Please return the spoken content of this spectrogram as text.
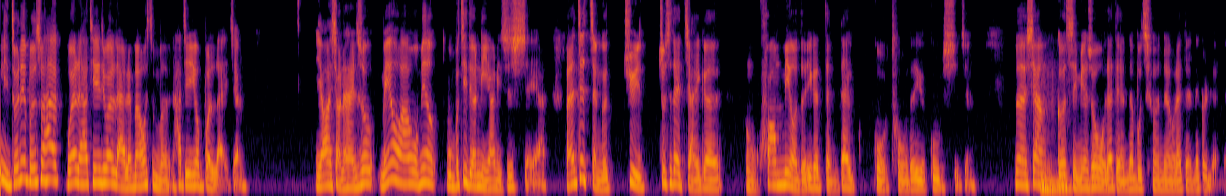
你昨天不是说他不会来，他今天就会来了吗？为什么他今天又不来？”这样，然后小男孩就说：“没有啊，我没有，我不记得你啊，你是谁啊？”反正这整个剧就是在讲一个很荒谬的一个等待果陀的一个故事。这样，那像歌词里面说：“我在等那部车呢，我在等那个人呢，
